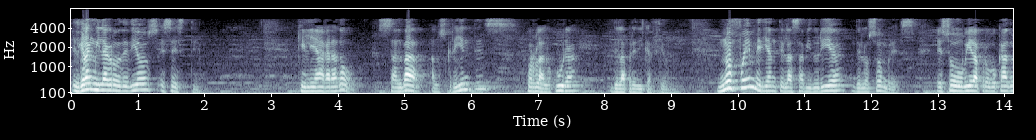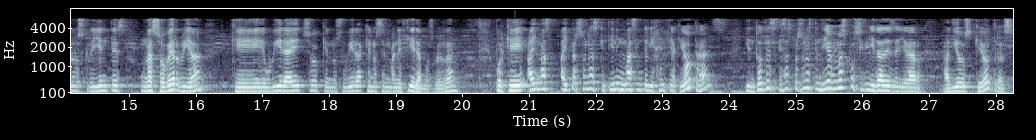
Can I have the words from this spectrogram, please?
El gran milagro de Dios es este, que le agradó salvar a los creyentes por la locura de la predicación. No fue mediante la sabiduría de los hombres. Eso hubiera provocado en los creyentes una soberbia que hubiera hecho que nos hubiera que nos envaneciéramos, ¿verdad? Porque hay más hay personas que tienen más inteligencia que otras y entonces esas personas tendrían más posibilidades de llegar a Dios que otras.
